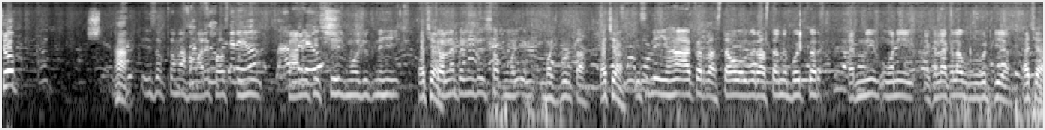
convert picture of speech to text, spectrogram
चुप। हाँ। इस वक्त में हमारे पास कोई खाने की चीज़ मौजूद नहीं। अच्छा। चलने फिरने पे सब मजबूर था। अच्छा। इसलिए यहाँ आकर रास्ता रास्ता में बैठ कर अपनी मानी अकेला अकेला बैठ गया। अच्छा।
